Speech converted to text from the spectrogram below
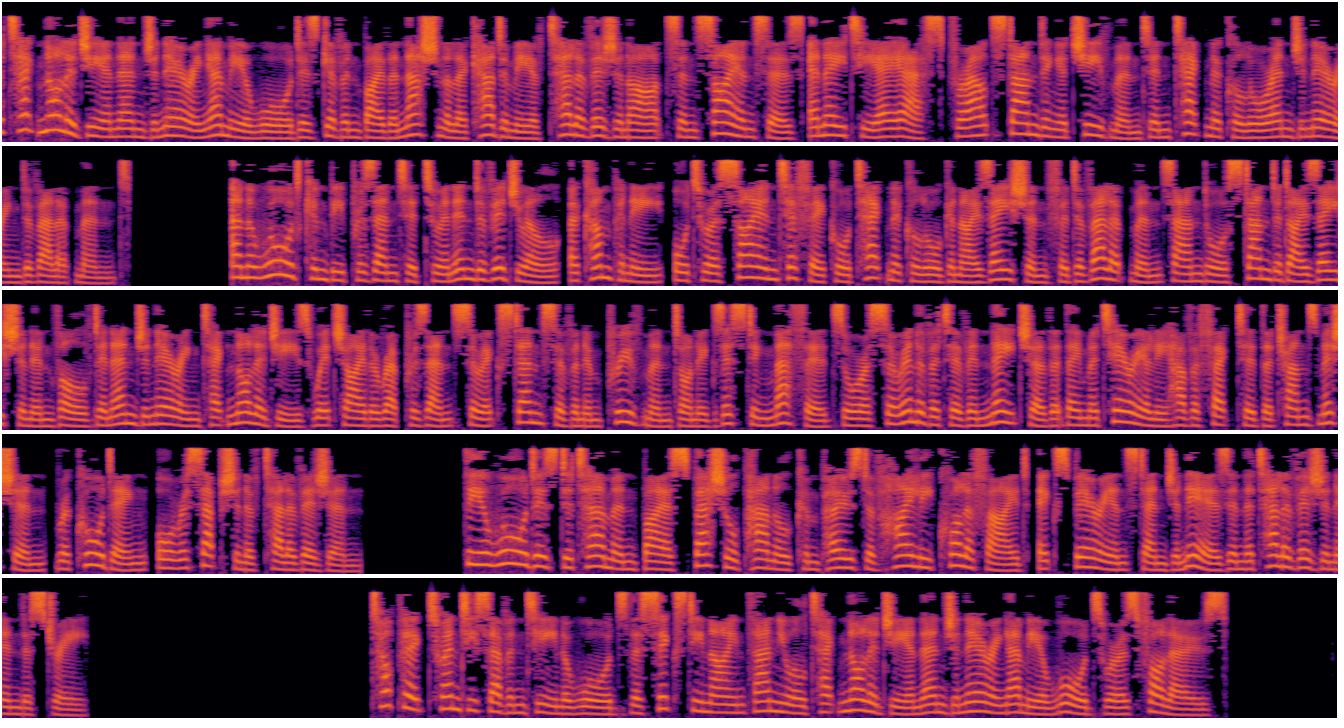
A Technology and Engineering Emmy Award is given by the National Academy of Television Arts and Sciences for outstanding achievement in technical or engineering development. An award can be presented to an individual, a company, or to a scientific or technical organization for developments and or standardization involved in engineering technologies which either represent so extensive an improvement on existing methods or are so innovative in nature that they materially have affected the transmission, recording, or reception of television. The award is determined by a special panel composed of highly qualified, experienced engineers in the television industry. Topic 2017 awards The 69th Annual Technology and Engineering Emmy Awards were as follows.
